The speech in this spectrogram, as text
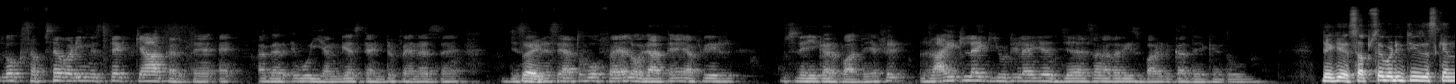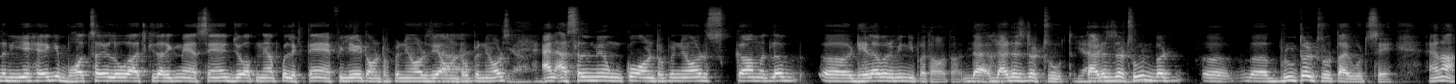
लोग सबसे बड़ी मिस्टेक क्या करते हैं अगर वो यंगेस्ट एंटरप्रेनर्स हैं जिस. वजह से या तो वो फेल हो जाते हैं या फिर कुछ नहीं कर पाते या फिर राइट लाइक यूटिलाइजेशन अगर इस वर्ड का देखें तो देखिए सबसे बड़ी चीज़ इसके अंदर ये है कि बहुत सारे लोग आज की तारीख में ऐसे हैं जो अपने आप को लिखते हैं एफिलिएट ऑन्टरप्रेन्योर्स या ऑन्टरप्रेन्योर्स एंड असल में उनको ऑन्टरप्रेन्योर्स का मतलब ढेला भर भी नहीं पता होता। That is the truth that is the truth but brutal truth I would say है ना?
